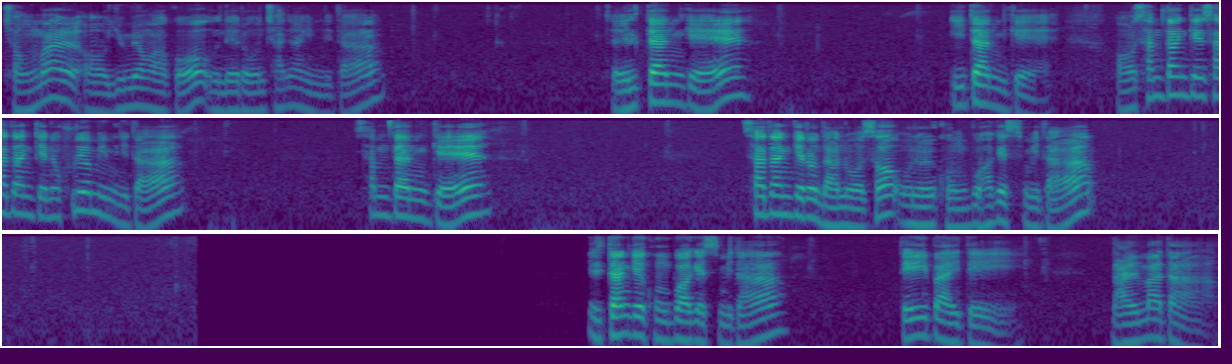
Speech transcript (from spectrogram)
정말 어, 유명하고 은혜로운 찬양입니다. 자, 1단계, 2단계, 어, 3단계, 4단계는 후렴입니다. 3단계, 4단계로 나누어서 오늘 공부하겠습니다. (1단계) 공부하겠습니다. day by day 날마다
